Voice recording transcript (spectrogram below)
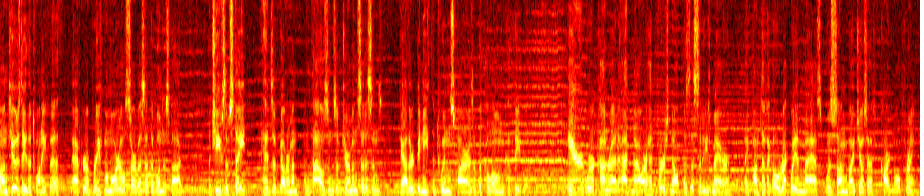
On Tuesday the 25th, after a brief memorial service at the Bundestag, the chiefs of state, heads of government, and thousands of German citizens gathered beneath the twin spires of the Cologne Cathedral. Here, where Konrad Adenauer had first knelt as the city's mayor, a pontifical requiem mass was sung by Joseph Cardinal Frings.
